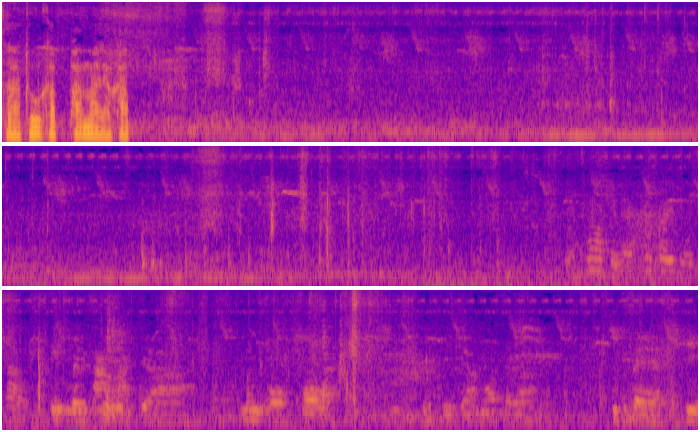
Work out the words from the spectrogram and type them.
สาธุครับพามาแล้วครับมันออกคอที่สียามอสลาที่แต่ที่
